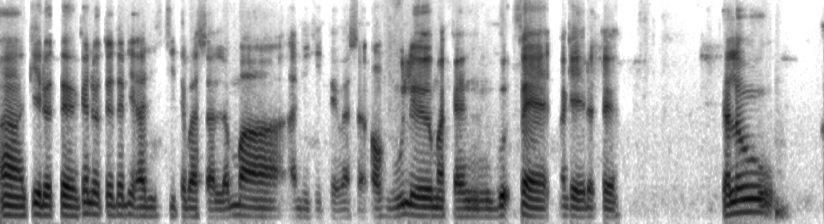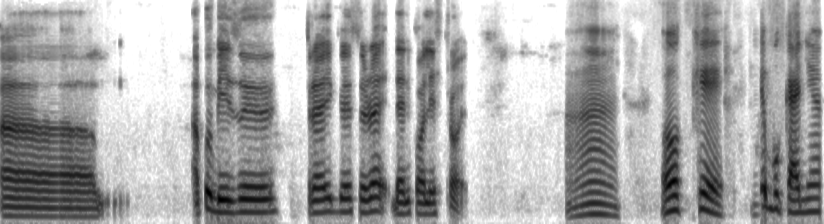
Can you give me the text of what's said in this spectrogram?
Ah, okay doktor, kan doktor tadi ada cerita pasal lemak, ada cerita pasal off gula, makan good fat. Okay doktor. Kalau uh, apa beza triglyceride dan kolesterol? Ah, okey. Dia bukannya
